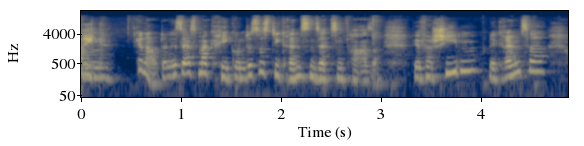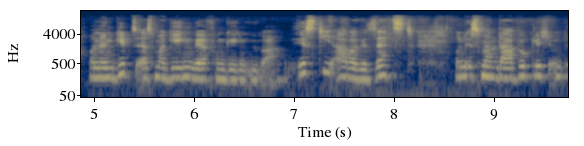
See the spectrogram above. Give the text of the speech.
Krieg. Ähm, Genau, dann ist erstmal Krieg und das ist die Grenzensetzen-Phase. Wir verschieben eine Grenze und dann gibt's erstmal Gegenwehr vom Gegenüber. Ist die aber gesetzt und ist man da wirklich und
